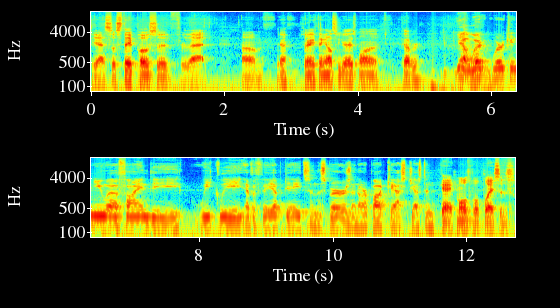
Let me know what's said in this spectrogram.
yeah, so stay posted for that. Um, yeah, is there anything else you guys want to cover? Yeah, where, where can you uh, find the weekly FFA updates and the Spurs and our podcast, Justin? Okay, multiple places.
